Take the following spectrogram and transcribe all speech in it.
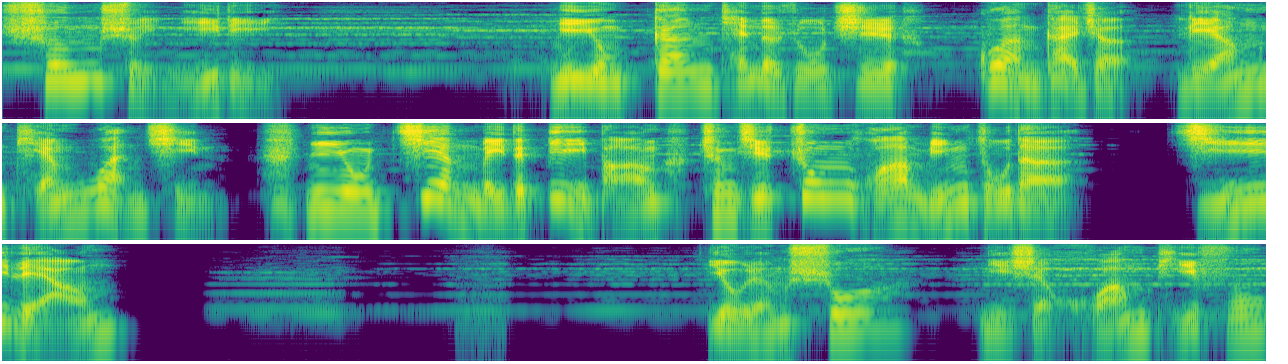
春水迷离。你用甘甜的乳汁。灌溉着良田万顷，你用健美的臂膀撑起中华民族的脊梁。有人说你是黄皮肤，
